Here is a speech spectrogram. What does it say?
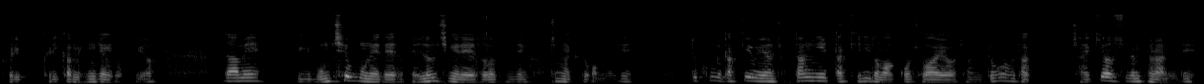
그립, 그립감이 굉장히 좋고요. 그 다음에 여기 몸체 부분에 대해서 밸런싱에 대해서도 굉장히 걱정할 필요가 없는 게 뚜껑을 딱 끼우면 적당히 딱 길이도 맞고 좋아요. 전 뚜껑을 딱잘 끼워 쓰는 편은 아닌데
